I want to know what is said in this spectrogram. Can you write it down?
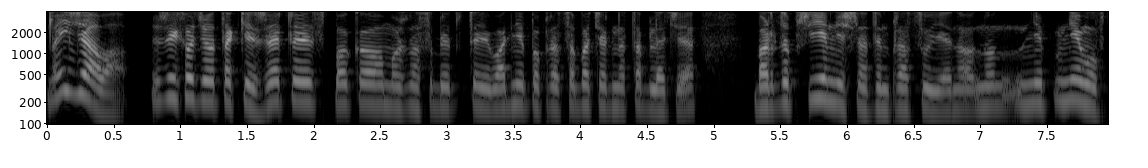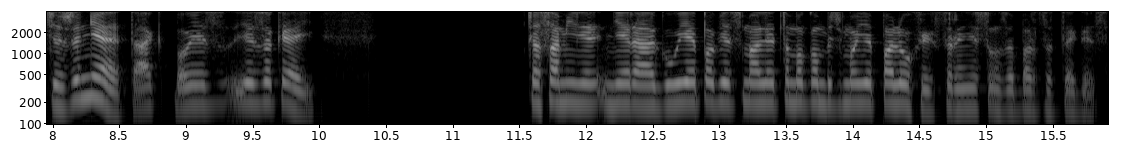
No i działa. Jeżeli chodzi o takie rzeczy, spoko, można sobie tutaj ładnie popracować jak na tablecie. Bardzo przyjemnie się na tym pracuje. No, no nie, nie mówcie, że nie, tak? Bo jest, jest ok czasami nie reaguje, powiedzmy, ale to mogą być moje paluchy, które nie są za bardzo teges.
